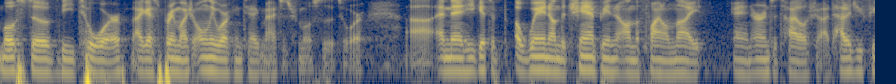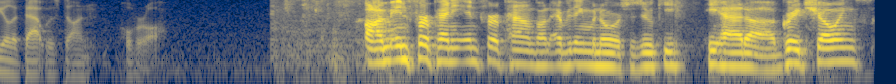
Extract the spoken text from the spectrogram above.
most of the tour. I guess pretty much only working tag matches for most of the tour. Uh, and then he gets a, a win on the champion on the final night and earns a title shot. How did you feel that that was done overall? I'm in for a penny, in for a pound on everything Minoru Suzuki. He had uh, great showings,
